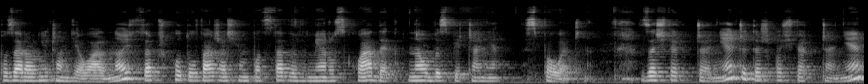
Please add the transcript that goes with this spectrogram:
pozarolniczą działalność, za przychód uważa się podstawę wymiaru składek na ubezpieczenie społeczne. Zaświadczenie czy też oświadczenie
